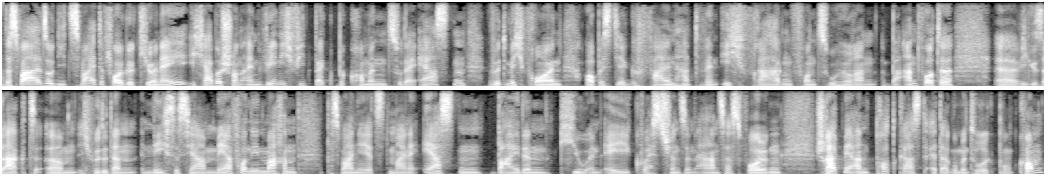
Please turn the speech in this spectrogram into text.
das war also die zweite Folge QA. Ich habe schon ein wenig Feedback bekommen zu der ersten. Würde mich freuen, ob es dir gefallen hat, wenn ich Fragen von Zuhörern beantworte. Äh, wie gesagt, ähm, ich würde dann nächstes Jahr mehr von denen machen. Das waren ja jetzt meine ersten beiden QA, Questions and Answers Folgen. Schreib mir an podcast.argumentorik.com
